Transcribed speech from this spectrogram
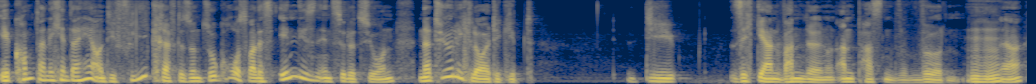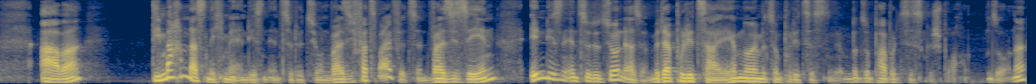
ihr kommt da nicht hinterher. Und die Fliehkräfte sind so groß, weil es in diesen Institutionen natürlich Leute gibt, die sich gern wandeln und anpassen würden. Ja? Aber die machen das nicht mehr in diesen Institutionen, weil sie verzweifelt sind, weil sie sehen, in diesen Institutionen, also mit der Polizei, ich habe neulich mit so einem Polizisten, mit so ein paar Polizisten gesprochen, so, ne?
